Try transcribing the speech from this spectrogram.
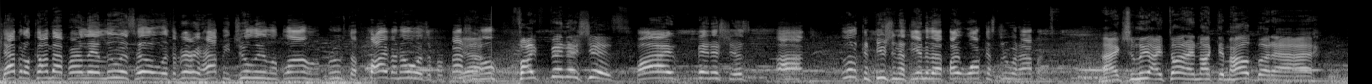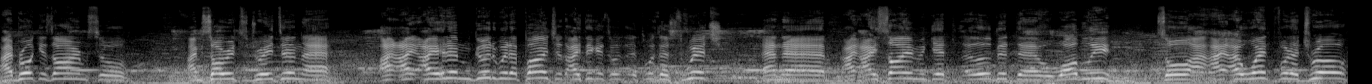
Capital Combat Parley, Lewis Hill with a very happy Julien LeBlanc who improves to 5 0 as a professional. Yeah. Five finishes. Five finishes. Uh, a little confusion at the end of that fight. Walk us through what happened. Actually, I thought I knocked him out, but uh, I broke his arm, so I'm sorry to Drayton. Uh, I, I, I, hit him good with a punch. I think it was, it was a switch, and uh, I, I, saw him get a little bit uh, wobbly, so I, I, went for the throw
